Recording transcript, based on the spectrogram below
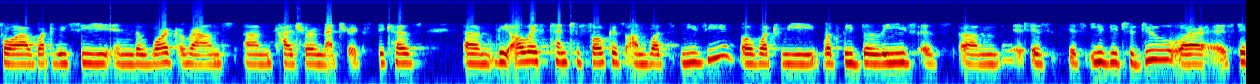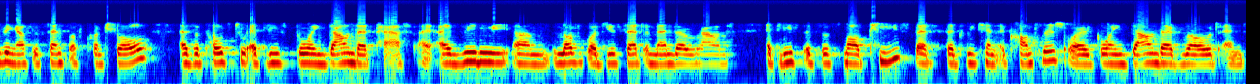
for what we see in the work around um, cultural metrics because um, we always tend to focus on what's easy or what we what we believe is um, is is easy to do or is giving us a sense of control as opposed to at least going down that path. I, I really um, love what you said, Amanda, around at least it's a small piece that, that we can accomplish or going down that road and,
